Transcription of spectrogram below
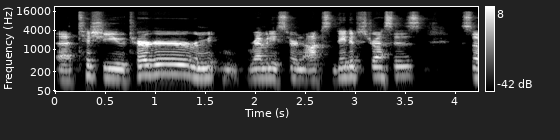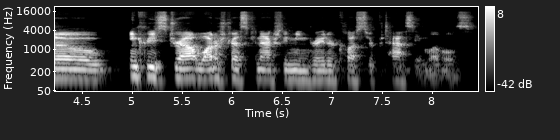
uh, tissue turgor, rem- remedy certain oxidative stresses. So increased drought, water stress can actually mean greater cluster potassium levels.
